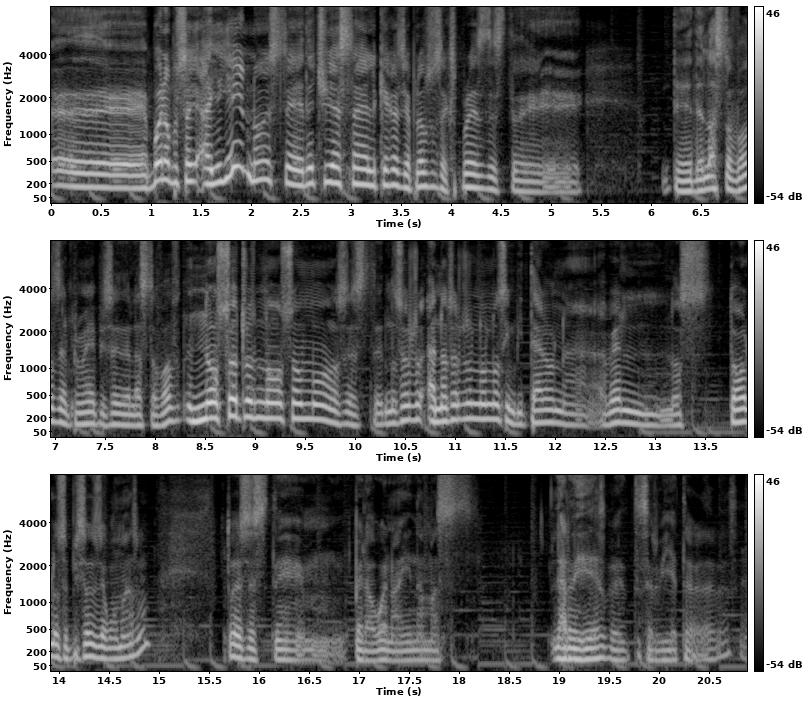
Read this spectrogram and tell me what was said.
eh, bueno, pues ayer, ¿no? Este, de hecho ya está el Quejas y Aplausos Express de este... De The Last of Us, del primer episodio de The Last of Us. Nosotros no somos, este, nosotros, a nosotros no nos invitaron a, a ver los, todos los episodios de Guamazo. Entonces, este, mm, pero bueno, ahí nada más la ardidez, güey, de tu servilleta, ¿verdad? O sea,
